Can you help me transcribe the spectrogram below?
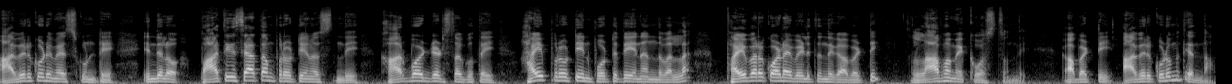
ఆవిరికుడు వేసుకుంటే ఇందులో పాతిక శాతం ప్రోటీన్ వస్తుంది. కార్బోహైడ్రేట్స్ తగ్గుతాయి. హై ప్రోటీన్ పొట్టు తీయనందువల్ల ఫైబర్ కూడా వెళుతుంది కాబట్టి లాభం ఎక్కువ వస్తుంది. కాబట్టి ఆవిరి కుడుము తిందాం.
